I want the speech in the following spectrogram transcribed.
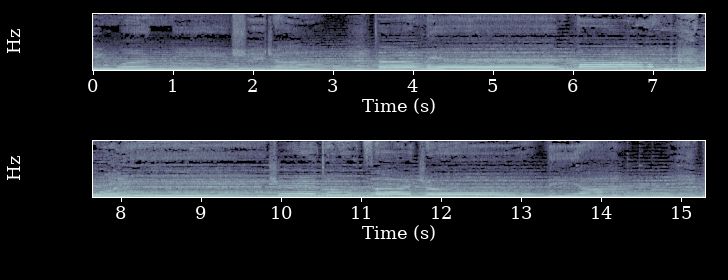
亲吻你睡着的脸庞。我一直都在这里呀，我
